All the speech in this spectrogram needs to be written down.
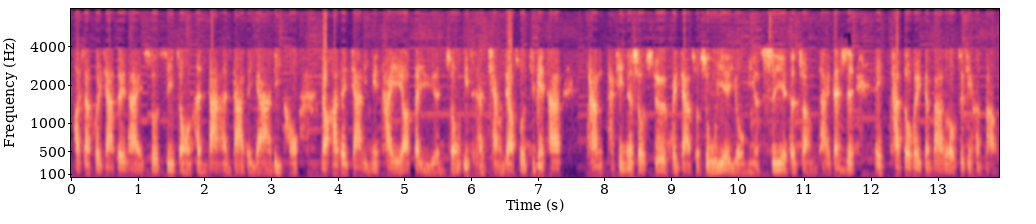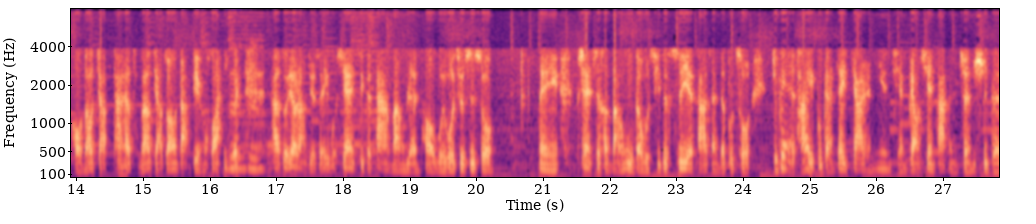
好像回家对他来说是一种很大很大的压力吼。然后他在家里面，他也要在语言中一直很强调说，即便他他他其实那时候是回家的时候是无业游民、失业的状态，但是哎，他都会跟爸说，我最近很忙吼，然后假他还要怎么样假装要打电话，因为他说要让他觉得说，哎，我现在是个大忙人吼，我我就是说。那现在是很忙碌的，我其实事业发展的不错，就变得他也不敢在家人面前表现他很真实的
